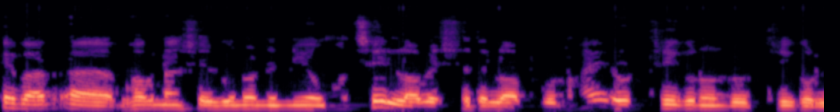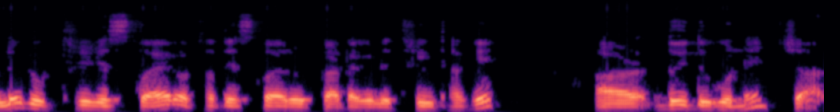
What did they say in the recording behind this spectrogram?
এবার ভগ্নাংশের গুণনের নিয়ম হচ্ছে লবের সাথে লব গুণ হয় রুট থ্রি গুণন রুট থ্রি করলে রুট থ্রির স্কোয়ার অর্থাৎ স্কোয়ার রুট কাটা গেলে থ্রি থাকে, আর দুই দুগুণে চার।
